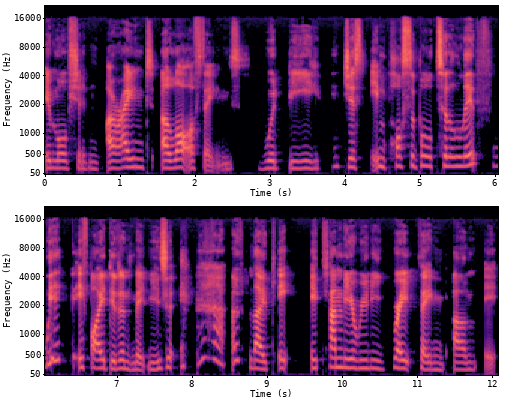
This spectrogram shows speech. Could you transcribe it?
emotion around a lot of things would be just impossible to live with if I didn't make music. like it it can be a really great thing. Um it,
